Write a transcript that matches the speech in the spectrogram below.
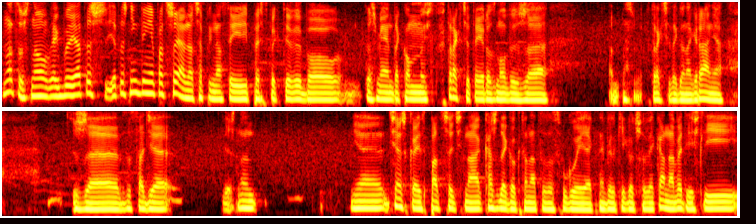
No cóż, no jakby ja też, ja też nigdy nie patrzyłem na Chaplina z tej perspektywy, bo też miałem taką myśl w trakcie tej rozmowy, że w trakcie tego nagrania, że w zasadzie wiesz, no nie, ciężko jest patrzeć na każdego, kto na to zasługuje, jak na wielkiego człowieka, nawet jeśli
